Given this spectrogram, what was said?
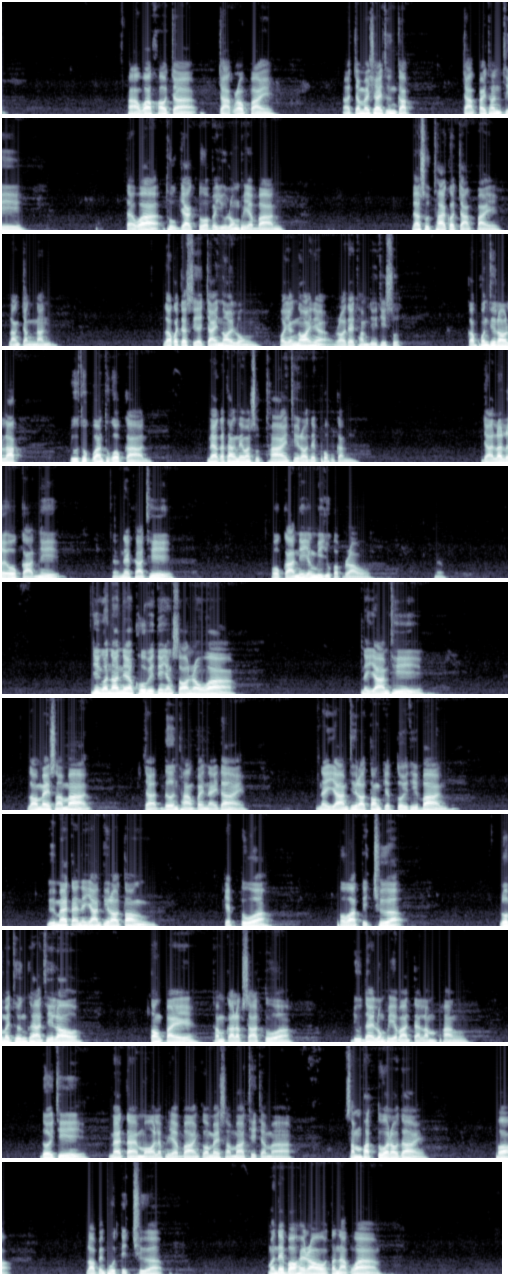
หาว่าเขาจะจากเราไป อาจจะไม่ใช่ถึงกับจากไปทันที แต่ว่าถูกแยกตัวไปอยู่โรงพยาบาล แล้วสุดท้ายก็จากไปหลังจากนั้น เราก็จะเสียใจน้อยลง เพราะอย่างน้อยเนี่ยเราได้ทำดีที่สุด กับคนที่เรารักอยู่ทุกวันทุกโอกาส แม้กระทั่งในวันสุดท้ายที่เราได้พบกัน อย่าละเลยโอกาสนี้ ในขณะที่โอกาสนี้ยังมีอยู่กับเรานะยิ่งกว่านั้นเนี่ยโควิดนี่ยังสอนเราว่า ในยามที่เราไม่สามารถจะเดินทางไปไหนได้ ในยามที่เราต้องเก็บตัวที่บ้าน หรือแม้แต่ในยามที่เราต้องเก็บตัว เพราะว่าติดเชื้อ รวมไปถึงขณะที่เราต้องไปทำการรักษาตัวอยู่ในโรงพยาบาลแต่ลำพัง โดยที่แม้แต่หมอและพยาบาลก็ไม่สามารถที่จะมาสัมผัสตัวเราได้ เพราะเราเป็นผู้ติดเชื้อ มันได้บอกให้เราตระหนักว่า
